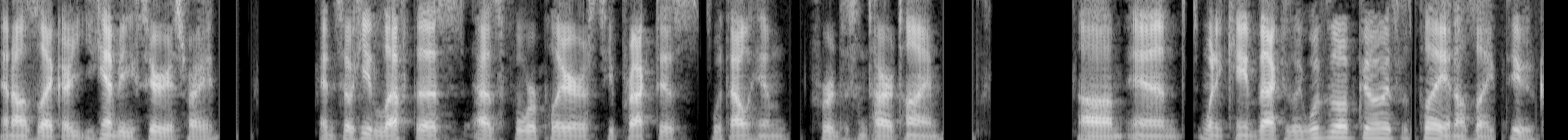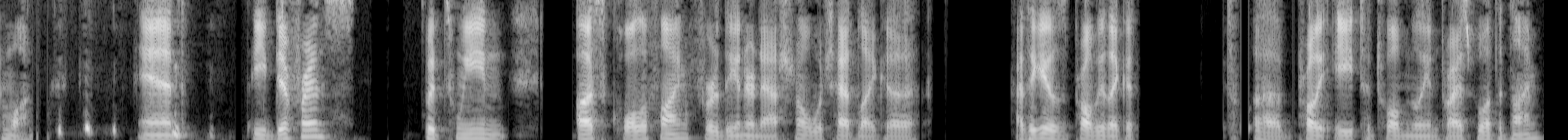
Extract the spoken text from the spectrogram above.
And I was like, you can't be serious, right? And so he left us as four players to practice without him for this entire time. Um, and when he came back, he's like, "What's up, guys? Let's play." And I was like, "Dude, come on." and the difference between us qualifying for the international, which had like a, I think it was probably like a, uh, probably eight to twelve million prize pool at the time,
